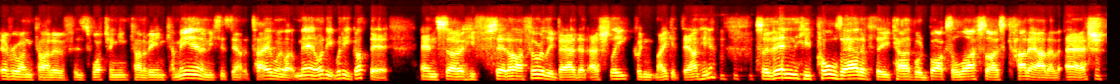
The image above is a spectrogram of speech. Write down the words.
everyone kind of is watching kind of Ian come in, and he sits down at the table and like, man, what do you, what do you got there? And so he said, Oh, I feel really bad that Ashley couldn't make it down here. so then he pulls out of the cardboard box a life size cutout of Ash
